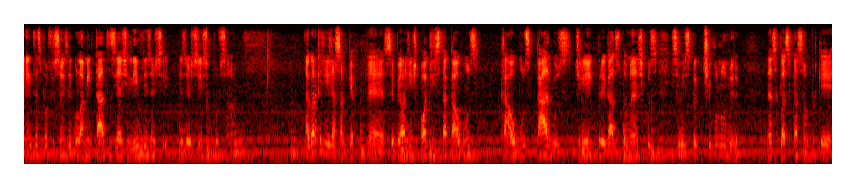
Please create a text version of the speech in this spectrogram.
entre as profissões regulamentadas e as de livre exercício profissional. Agora que a gente já sabe que é, é CBO, a gente pode destacar alguns, alguns cargos de empregados domésticos e seu respectivo número nessa classificação, porque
